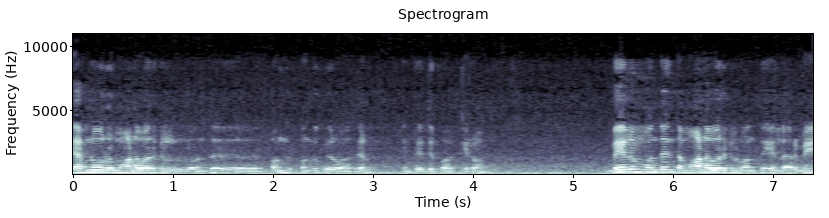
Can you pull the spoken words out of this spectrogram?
இரநூறு மாணவர்கள் வந்து பங்கு பங்கு பெறுவார்கள் என்று எதிர்பார்க்கிறோம். மேலும் வந்து இந்த மாணவர்கள் வந்து எல்லாருமே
